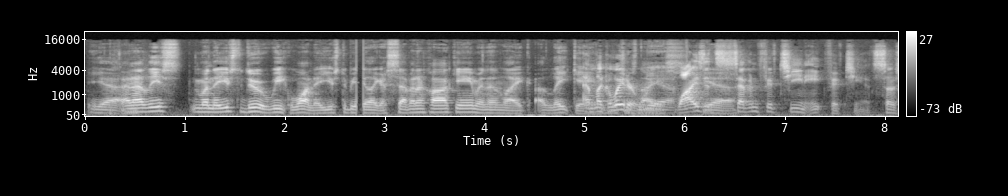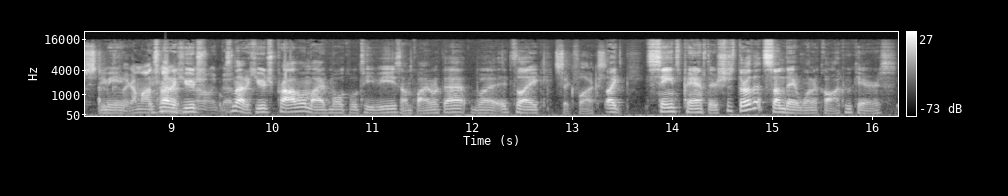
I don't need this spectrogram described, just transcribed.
Yeah, and at least when they used to do it week one, it used to be like a seven o'clock game and then like a late game and like a which later was one. nice. Why is it Yeah. 7:15, 8:15? It's so I stupid. mean, like I'm not it's not a huge, like it's not a huge problem. I have multiple TVs. I'm fine with that. But it's like, sick flex. like Saints Panthers. Just throw that Sunday at one o'clock. Who cares?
